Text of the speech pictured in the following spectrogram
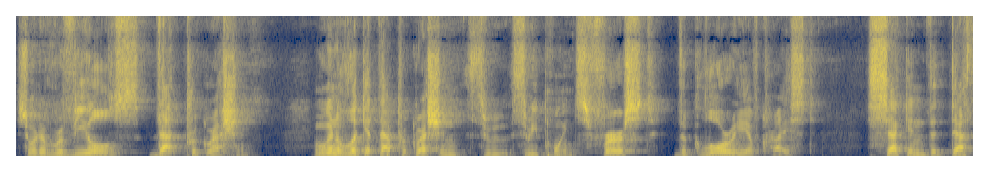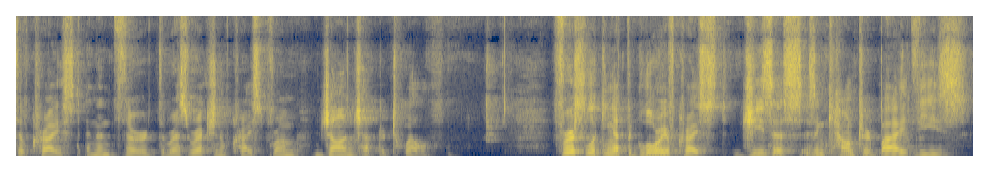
sort of reveals that progression. And we're going to look at that progression through three points. First, the glory of Christ. Second, the death of Christ. And then third, the resurrection of Christ from John chapter 12. First, looking at the glory of Christ, Jesus is encountered by these,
